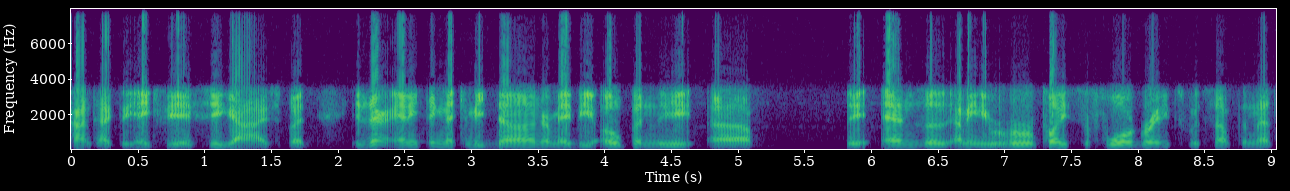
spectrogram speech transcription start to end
contact the HVAC guys, but is there anything that can be done, or maybe open the uh, the ends of? I mean, replace the floor grates with something that's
